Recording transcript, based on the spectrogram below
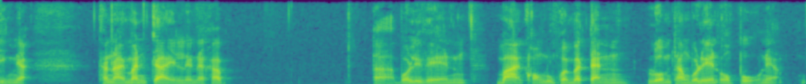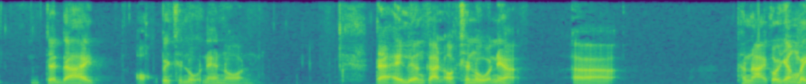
ริงๆเนี่ย ทนายมั่นใจเลยนะครับบริเวณบ้านของลุงพลป้าแตนรวมทั้งบริเวณองค์ปู่เนี่ยจะได้ออกเป็นโฉนดแน่นอน แต่ไอ้เรื่องการออกโฉนดเนี่ยทนายก็ยังไม่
